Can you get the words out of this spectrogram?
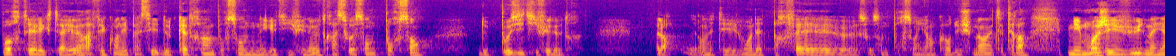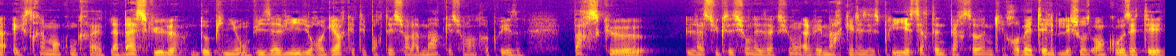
portées à l'extérieur a fait qu'on est passé de 80% de négatifs et neutres à 60% de positifs et neutres. Alors, on était loin d'être parfait, 60% il y a encore du chemin, etc. Mais moi, j'ai vu de manière extrêmement concrète la bascule d'opinion vis-à-vis du regard qui était porté sur la marque et sur l'entreprise, parce que la succession des actions avait marqué les esprits et certaines personnes qui remettaient les choses en cause étaient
